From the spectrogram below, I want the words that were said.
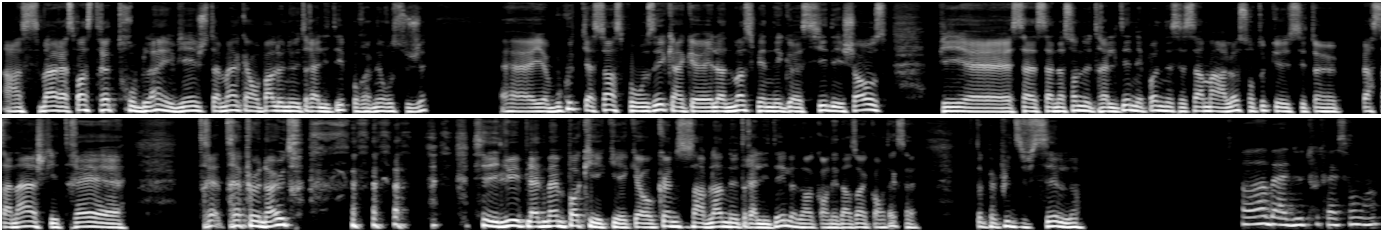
en cyberespace très troublant et vient justement quand on parle de neutralité, pour revenir au sujet. Euh, il y a beaucoup de questions à se poser quand Elon Musk vient de négocier des choses, puis euh, sa, notion de neutralité n'est pas nécessairement là, surtout que c'est un personnage qui est très, très, très peu neutre. lui, il plaide même pas qu'il n'y a aucun semblant de neutralité. donc, on est dans un contexte, un peu plus difficile. Ah, bah, de toute façon. Hein.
